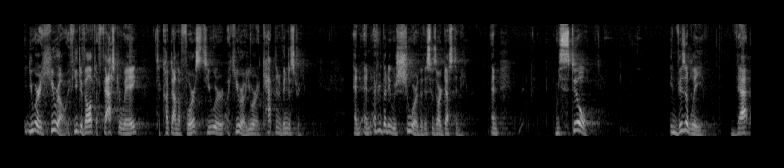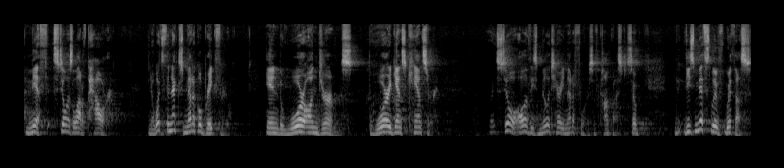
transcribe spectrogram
you were a hero. If you developed a faster way to cut down the forests, you were a hero, you were a captain of industry. And, and everybody was sure that this was our destiny. And we still, invisibly, that myth still has a lot of power. You know, what's the next medical breakthrough in the war on germs, the war against cancer? Right? Still, all of these military metaphors of conquest. So th these myths live with us.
